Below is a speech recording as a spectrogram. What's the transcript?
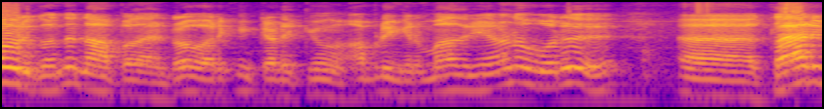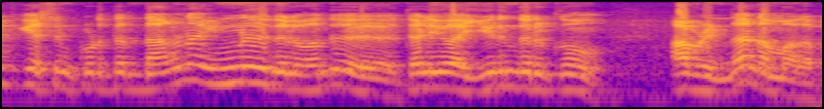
அவருக்கு வந்து நாற்பதாயிரம் ரூபா வரைக்கும் கிடைக்கும் அப்படிங்கிற மாதிரியான ஒரு கிளாரிஃபிகேஷன் கொடுத்துருந்தாங்கன்னா இன்னும் இதில் வந்து தெளிவாக இருந்திருக்கும் அப்படின்னு தான் நம்ம அதை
